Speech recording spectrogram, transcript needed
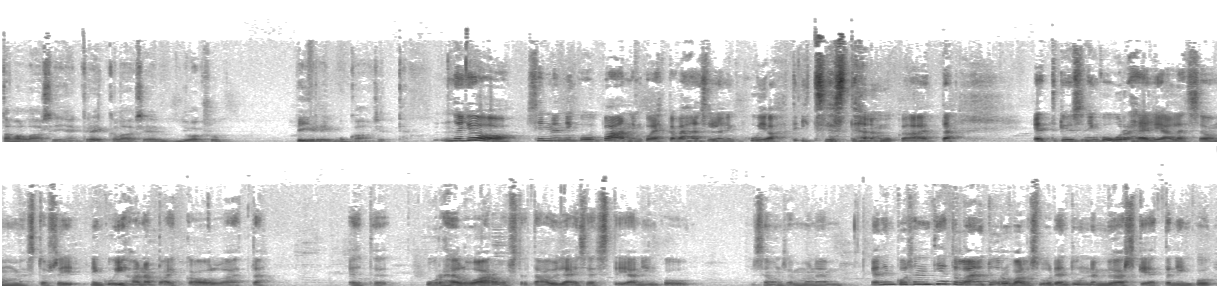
tavallaan siihen kreikkalaiseen juoksupiiriin mukaan sitten. No joo, sinne niinku vaan niinku ehkä vähän sillä niinku hujahti itsestään mukaan, että että kyllä se niinku urheilijalle se on mun mielestä tosi niinku ihana paikka olla, että, että urheilu arvostetaan yleisesti ja niinku se on semmoinen, ja niinku sen tietynlainen turvallisuuden tunne myöskin, että niinku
